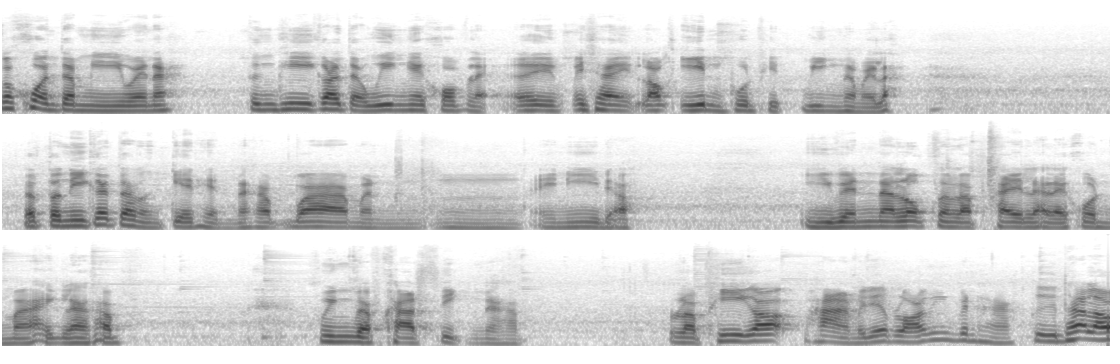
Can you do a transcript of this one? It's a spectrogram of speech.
ก็ควรจะมีไว้นะ ซึ่งพี่ก็จะวิ่งให้ครบแหละ เอ้ยไม่ใช่ล็อกอินพูดผิดวิ่งทำไมล่ะ แล้วตอนนี้ก็จะสังเกตเห็นนะครับ ว่ามันอืมไอ้นี่เดี๋ยวอีเวนต์นรกสำหรับใครหลายๆคนมาอีกแล้วครับ วิ่งแบบคลาสสิกนะครับสำหรับพี่ก็ผ่านไปเรียบร้อยไม่มีปัญหา คือถ้าเรา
